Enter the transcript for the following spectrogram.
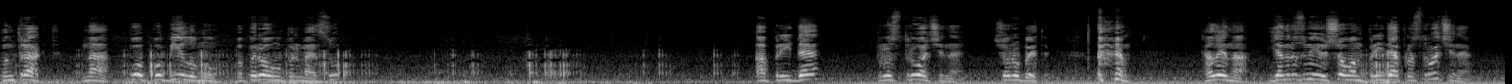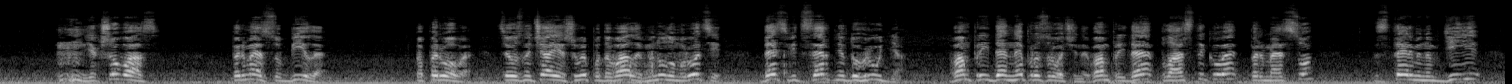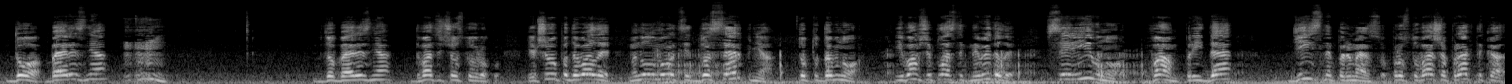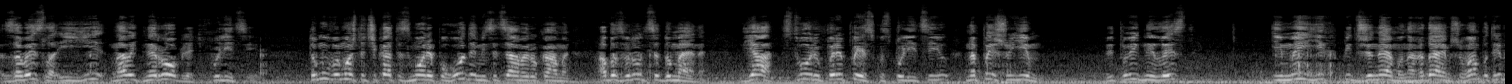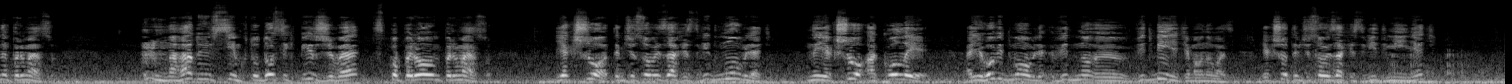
контракт на по білому паперовому пермесу, а прийде прострочене? Що робити? Галина, я не розумію, що вам прийде прострочене. Якщо у вас пермесо біле, паперове, це означає, що ви подавали в минулому році десь від серпня до грудня. Вам прийде не просрочене, вам прийде пластикове пермесо з терміном дії до березня до березня 26-го року. Якщо ви подавали в минулому році до серпня, тобто давно, і вам ще пластик не видали, все рівно вам прийде дійсне пермесо. Просто ваша практика зависла і її навіть не роблять в поліції. Тому ви можете чекати з моря погоди місяцями роками або звернутися до мене. Я створю переписку з поліцією, напишу їм відповідний лист, і ми їх підженемо. Нагадаємо, що вам потрібне пермесо. Нагадую всім, хто до сих пір живе з паперовим пермесом. Якщо тимчасовий захист відмовлять, не якщо, а коли, а його відмовлять, відно, е, відмінять, я мав на увазі. Якщо тимчасовий захист відмінять,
